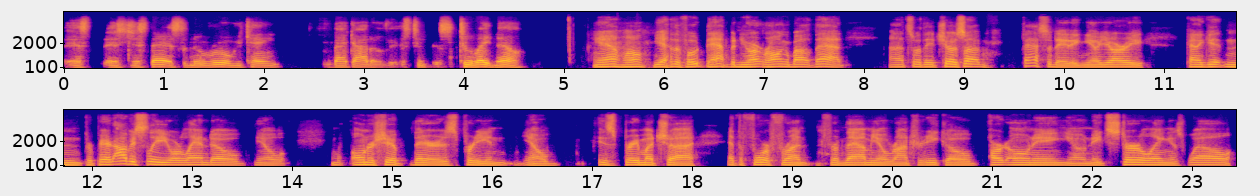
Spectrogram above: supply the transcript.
it's it's just that it's a new rule. We can't back out of it. It's too it's too late now. Yeah, well, yeah, the vote happened. You aren't wrong about that. Uh, that's what they chose. So, fascinating. You know, you already kind of getting prepared. Obviously, Orlando, you know, ownership there is pretty, you know, is very much uh, at the forefront from them. You know, Ron Tradico part owning. You know, Nate Sterling as well.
